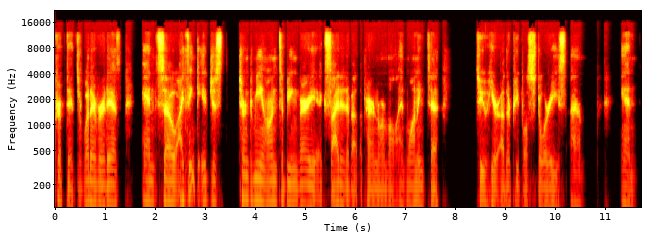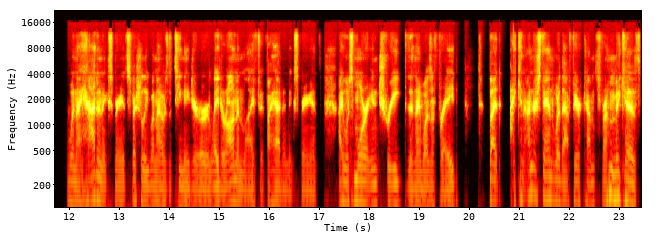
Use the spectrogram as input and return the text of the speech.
cryptids or whatever it is. And so i think it just turned me on to being very excited about the paranormal and wanting to to hear other people's stories um, and when I had an experience, especially when I was a teenager or later on in life, if I had an experience, I was more intrigued than I was afraid. But I can understand where that fear comes from because,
